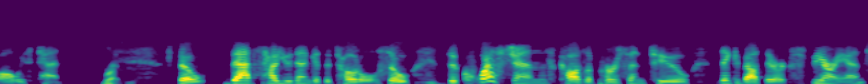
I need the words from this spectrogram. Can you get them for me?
always 10. Right. So that's how you then get the total. So the questions cause a person to think about their experience.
